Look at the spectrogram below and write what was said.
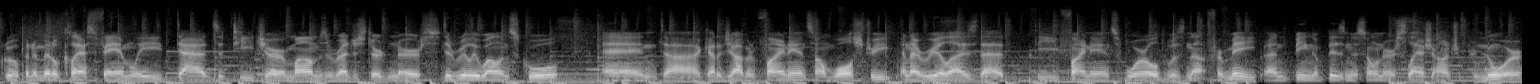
Grew up in a middle class family, dad's a teacher, mom's a registered nurse, did really well in school and uh, got a job in finance on Wall Street and I realized that the finance world was not for me and being a business owner slash entrepreneur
